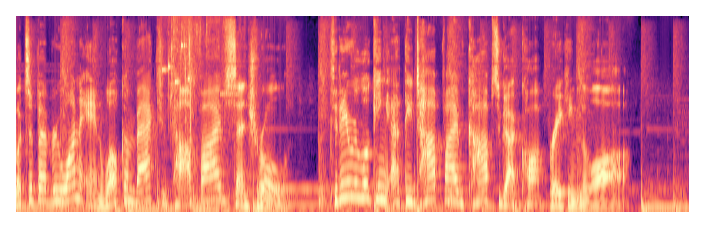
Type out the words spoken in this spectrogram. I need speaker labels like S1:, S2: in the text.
S1: What's up everyone and welcome back to Top 5 Central. Today we're looking at the top 5 cops who got caught breaking the law.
